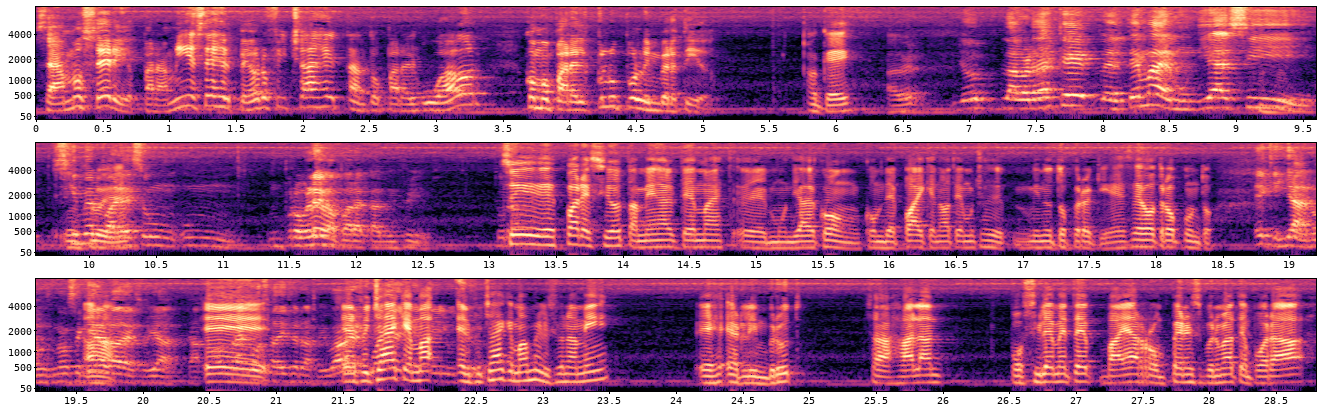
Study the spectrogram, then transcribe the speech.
seamos serios, para mí ese es el peor fichaje tanto para el jugador como para el club por lo invertido. Ok. A ver, yo la verdad es que el tema del mundial sí, sí me parece un, un- un problema para Calvin Phillips. ¿Tú Sí, es parecido también al tema este, del mundial con, con Depay, que no tiene muchos minutos, pero aquí ese es otro punto. X ya, no, no se Ajá. quiere hablar de eso, ya. Eh, cosa, dice Rafi. Va a el, fichaje ¿cuál que más, el fichaje que más me ilusiona a mí es Erling Brut. O sea, Haaland posiblemente vaya a romper en su primera temporada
